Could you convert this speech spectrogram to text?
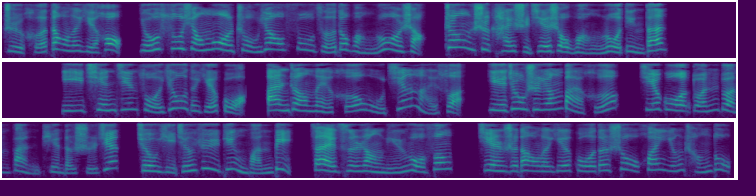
纸盒到了以后，由苏小沫主要负责的网络上正式开始接受网络订单。一千斤左右的野果，按照每盒五斤来算，也就是两百盒。结果短短半天的时间就已经预定完毕，再次让林若风见识到了野果的受欢迎程度。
